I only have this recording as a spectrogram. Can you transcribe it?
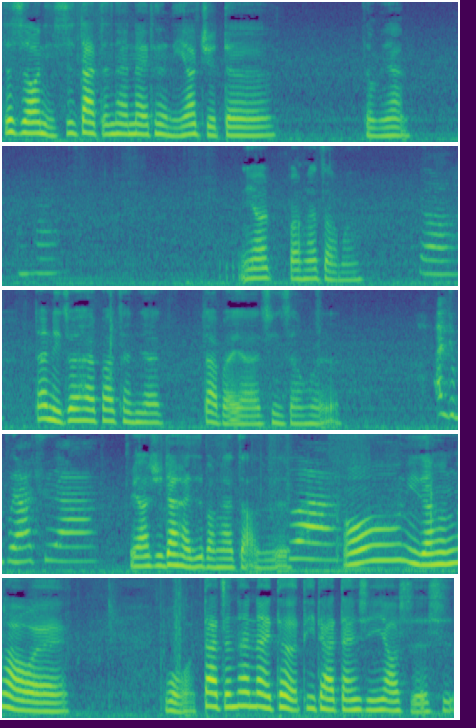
这时候你是大侦探奈特，你要觉得怎么样？你要帮他找吗？对啊，但你最害怕参加大白牙的庆生会了。那、你就不要去啊。不要去，但还是帮他找，是不是？对啊。哦，你人很好哎。我大侦探奈特替他担心钥匙的事，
